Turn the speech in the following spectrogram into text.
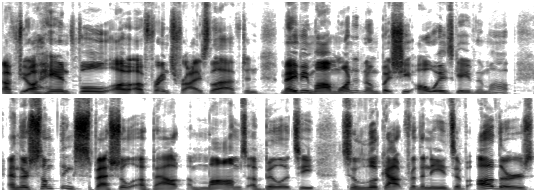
a, few, a handful of, of french fries left. And maybe mom wanted them but she always gave them up. And there's something special about a mom's ability to look out for the needs of others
